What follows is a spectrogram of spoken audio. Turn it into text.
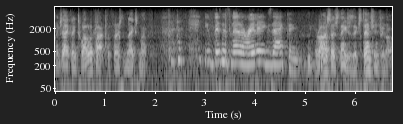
exactly 12 o'clock, the first of next month. You businessmen are really exacting. There are such things as extensions, you know.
